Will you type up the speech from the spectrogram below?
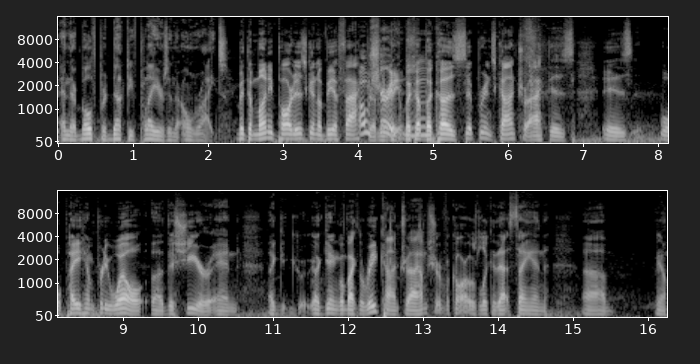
and they're both productive players in their own rights. But the money part is going to be a factor. Oh, sure I mean, it is. Because, mm-hmm. because Cyprien's contract is is will pay him pretty well uh, this year, and again, going back to the Reid contract, I'm sure Vaccaro was looking at that saying. Um, you know,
